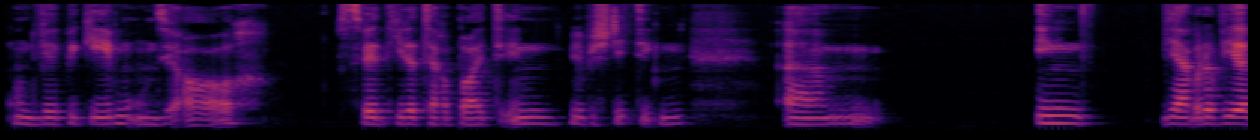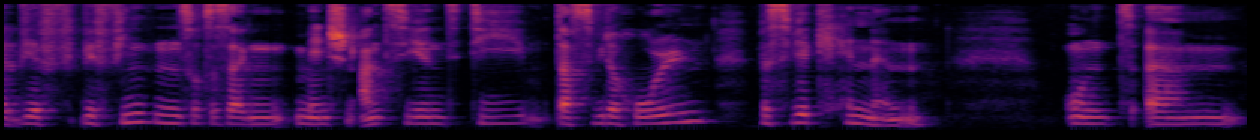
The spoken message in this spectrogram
Und wir begeben uns ja auch, das wird jeder Therapeutin mir bestätigen, ähm, in, ja, oder wir, wir, wir finden sozusagen Menschen anziehend, die das wiederholen, was wir kennen. Und ähm,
